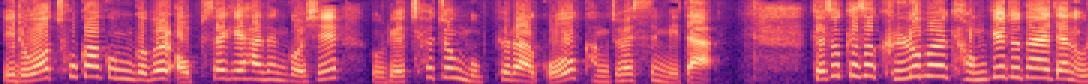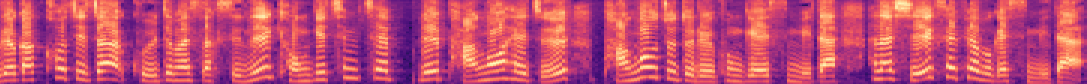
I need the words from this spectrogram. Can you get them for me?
이루어 초과 공급을 없애게 하는 것이 우리의 최종 목표라고 강조했습니다. 계속해서 글로벌 경기 둔화에 대한 우려가 커지자 골드만삭스는 경기 침체를 방어해줄 방어주들을 공개했습니다. 하나씩 살펴보겠습니다.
